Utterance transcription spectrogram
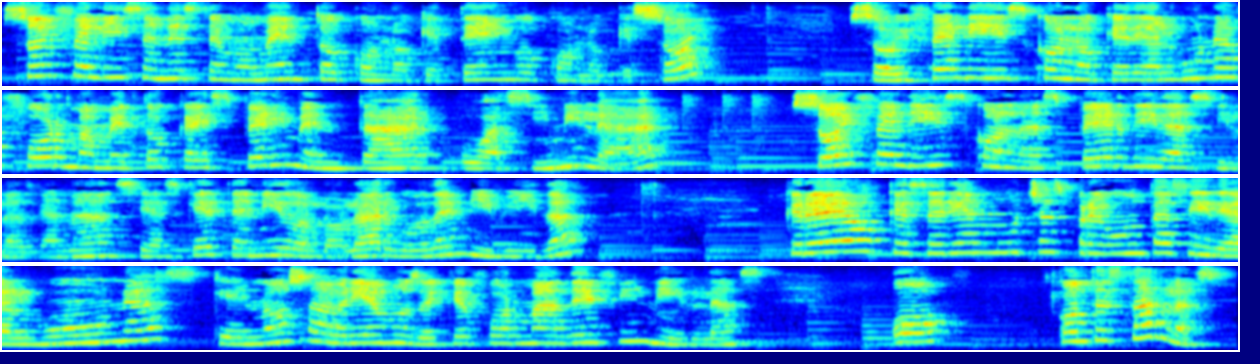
¿Soy feliz en este momento con lo que tengo, con lo que soy? ¿Soy feliz con lo que de alguna forma me toca experimentar o asimilar? ¿Soy feliz con las pérdidas y las ganancias que he tenido a lo largo de mi vida? Creo que serían muchas preguntas y de algunas que no sabríamos de qué forma definirlas o contestarlas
